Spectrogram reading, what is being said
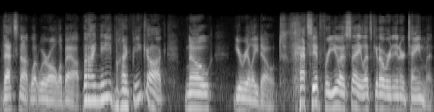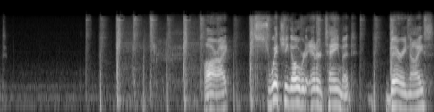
That's not what we're all about. But I need my peacock. No, you really don't. That's it for USA. Let's get over to entertainment. All right, switching over to entertainment. Very nice.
